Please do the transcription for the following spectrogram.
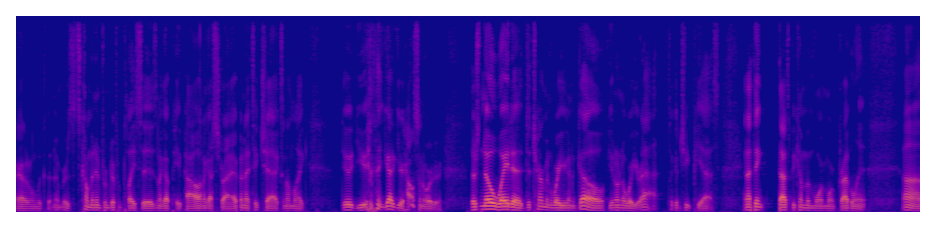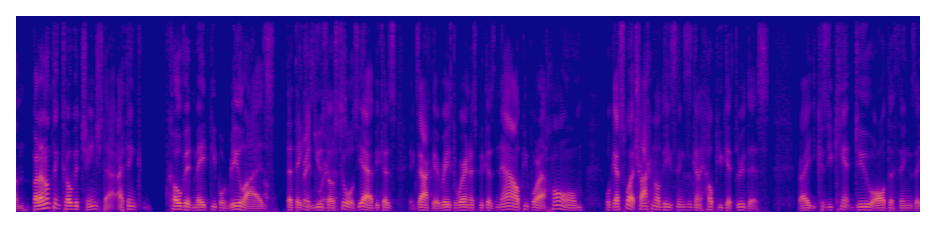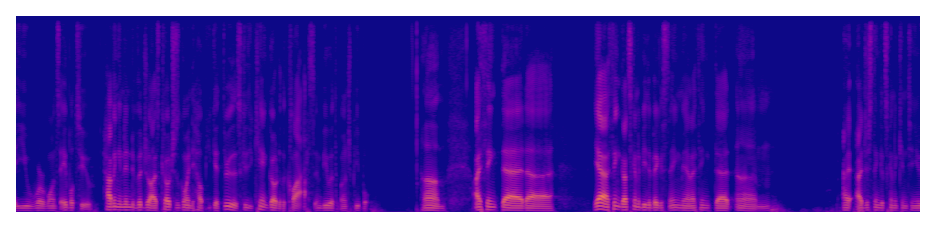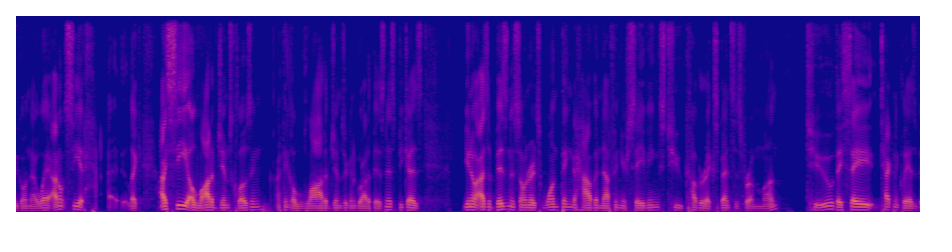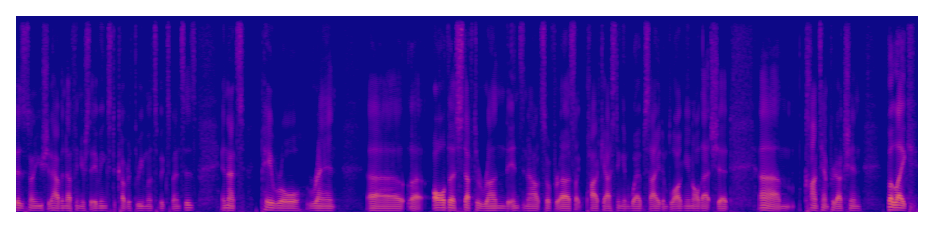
I don't look at the numbers. It's coming in from different places, and I got PayPal and I got Stripe, and I take checks, and I'm like, dude, you you got to get your house in order. There's no way to determine where you're going to go if you don't know where you're at. It's like a GPS, and I think that's becoming more and more prevalent. Um, but I don't think COVID changed that. I think COVID made people realize that they can use awareness. those tools. Yeah, because exactly, it raised awareness because now people are at home. Well, guess what? Tracking all these things is going to help you get through this right? Because you can't do all the things that you were once able to. Having an individualized coach is going to help you get through this because you can't go to the class and be with a bunch of people. Um, I think that, uh, yeah, I think that's going to be the biggest thing, man. I think that, um, I, I just think it's going to continue going that way. I don't see it ha- like I see a lot of gyms closing. I think a lot of gyms are going to go out of business because, you know, as a business owner, it's one thing to have enough in your savings to cover expenses for a month two. They say technically as a business owner you should have enough in your savings to cover three months of expenses, and that's payroll, rent, uh, uh, all the stuff to run the ins and outs. So for us, like podcasting and website and blogging and all that shit, um, content production. But like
